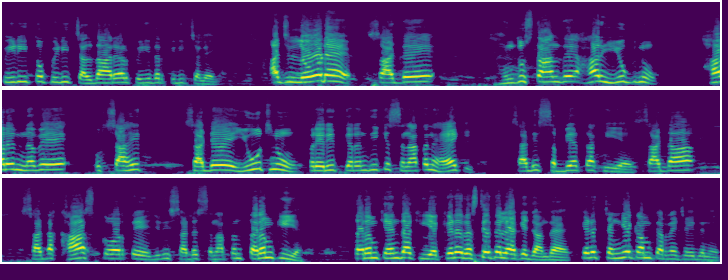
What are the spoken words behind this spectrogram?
ਪੀੜ੍ਹੀ ਤੋਂ ਪੀੜ੍ਹੀ ਚੱਲਦਾ ਆ ਰਿਹਾ ਔਰ ਪੀੜ੍ਹੀ ਦਰ ਪੀੜ੍ਹੀ ਚਲੇਗਾ। ਅੱਜ ਲੋੜ ਹੈ ਸਾਡੇ ਹਿੰਦੁਸਤਾਨ ਦੇ ਹਰ ਯੁੱਗ ਨੂੰ, ਹਰ ਨਵੇਂ ਉਤਸ਼ਾਹਿਤ ਸਾਡੇ ਯੂਥ ਨੂੰ ਪ੍ਰੇਰਿਤ ਕਰਨ ਦੀ ਕਿ ਸਨਾਤਨ ਹੈ ਕੀ? ਸਾਡੀ ਸੱਭਿਅਤਾ ਕੀ ਹੈ? ਸਾਡਾ ਸਾਡਾ ਖਾਸ ਤੌਰ ਤੇ ਜਿਹੜੀ ਸਾਡੇ ਸਨਾਤਨ ਧਰਮ ਕੀ ਹੈ? ਧਰਮ ਕਹਿੰਦਾ ਕੀ ਹੈ, ਕਿਹੜੇ ਰਸਤੇ ਤੇ ਲੈ ਕੇ ਜਾਂਦਾ ਹੈ, ਕਿਹੜੇ ਚੰਗੇ ਕੰਮ ਕਰਨੇ ਚਾਹੀਦੇ ਨੇ।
